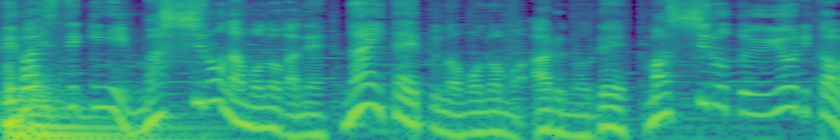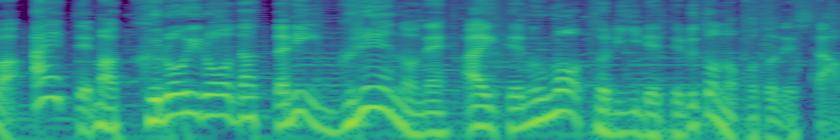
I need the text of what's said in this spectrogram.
デバイス的に真っ白なものがね、ないタイプのものもあるので、真っ白というよりかは、あえてまあ黒色だったり、グレーのね、アイテムも取り入れてるとのことでした。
